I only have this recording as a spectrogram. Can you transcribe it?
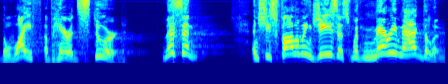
the wife of Herod's steward. Listen, and she's following Jesus with Mary Magdalene.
